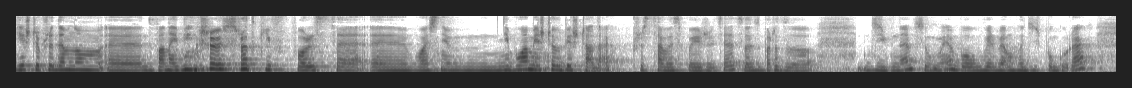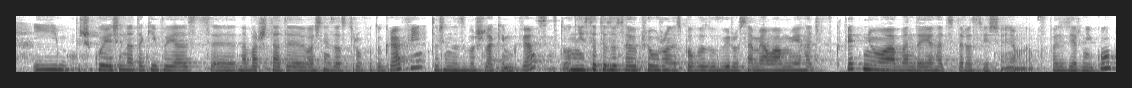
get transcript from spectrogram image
Jeszcze przede mną e, dwa największe ośrodki w Polsce. E, właśnie nie byłam jeszcze w Bieszczadach przez całe swoje życie, co jest bardzo dziwne w sumie, bo uwielbiam chodzić po górach. I szykuję się na taki wyjazd e, na warsztaty właśnie z astrofotografii. To się nazywa Szlakiem Gwiazd. On niestety zostały przełożone z powodu wirusa. Miałam jechać w kwietniu, a będę jechać teraz jesienią, w październiku.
